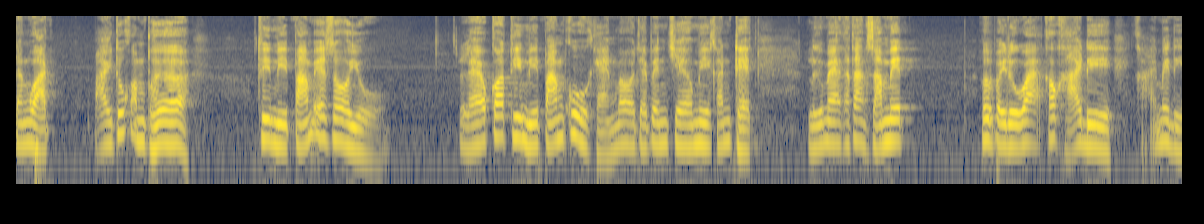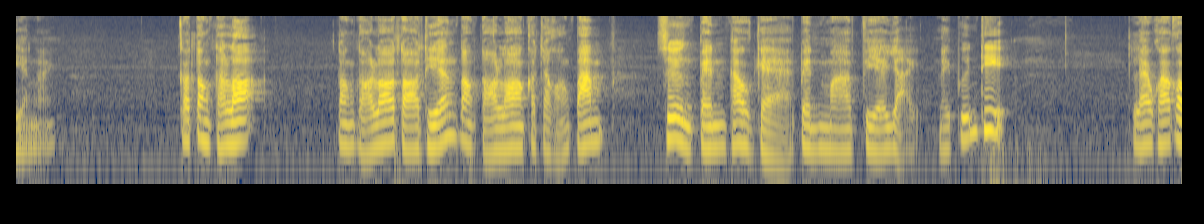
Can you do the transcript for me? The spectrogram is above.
จังหวัด ไปทุกอำเภอที่มีปั๊มเอสโซอยู่ แล้วก็ที่มีปั๊มคู่แข่งไม่ว่าจะเป็นเชลล์มีคาลเท็กซ์หรือแม้กระทั่งซัมมิตเพื่อไปดูว่าเขาขายดีขายไม่ดียังไง ก็ต้องทะเลาะต้องต่อล้อต่อเถียง ต้องต่อรองกับเจ้าของปั๊มซึ่งเป็นเถ้าแก่เป็นมาเฟียใหญ่ในพื้นที่ แล้วเขาก็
